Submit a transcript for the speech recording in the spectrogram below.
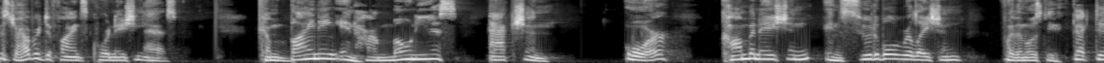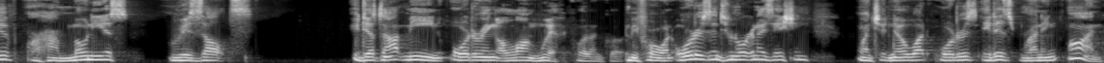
Mr. Hubbard defines coordination as combining in harmonious action or combination in suitable relation for the most effective or harmonious results. It does not mean ordering along with, quote unquote. Before one orders into an organization, one should know what orders it is running on.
